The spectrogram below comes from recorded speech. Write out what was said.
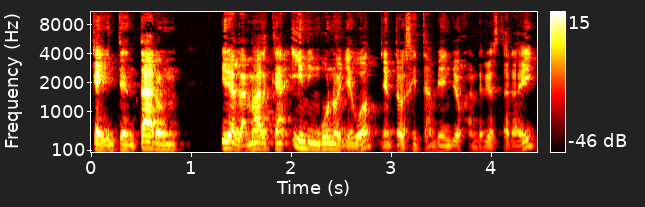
que intentaron ir a la marca y ninguno llegó, entonces sí, también Johan debió estar ahí.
